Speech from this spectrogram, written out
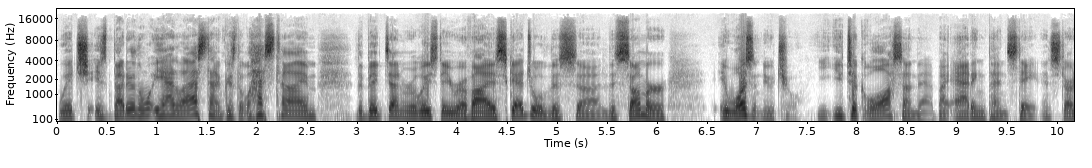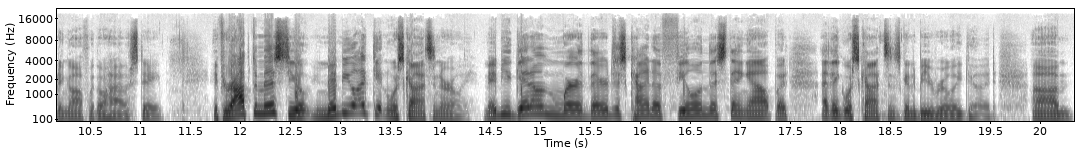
which is better than what you had last time because the last time the Big Ten released a revised schedule this uh, this summer, it wasn't neutral. You, you took a loss on that by adding Penn State and starting off with Ohio State if you're optimist, you maybe you like getting Wisconsin early. Maybe you get them where they're just kind of feeling this thing out. But I think Wisconsin's going to be really good. Um,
